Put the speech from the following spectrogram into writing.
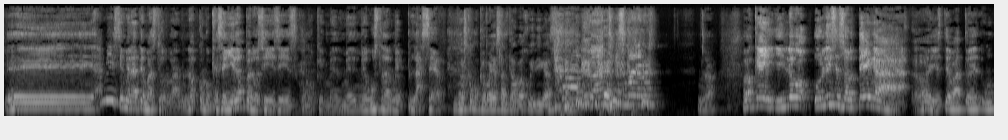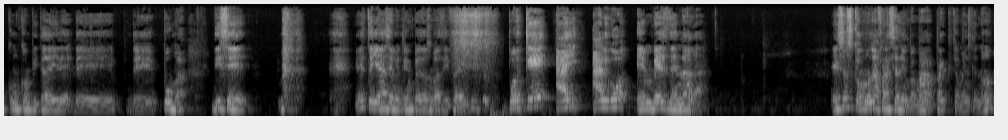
Eh, a mí sí me late masturbarme, ¿no? Como que seguido, pero sí, sí, es como que me, me, me gusta darme placer. No es como que vayas al trabajo y digas. No. Ok, y luego Ulises Ortega. Ay, este vato es un, un compita de ahí de, de, de Puma. Dice, este ya se metió en pedos más diferentes. ¿Por qué hay algo en vez de nada? Eso es como una frase de mamá, prácticamente, ¿no?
